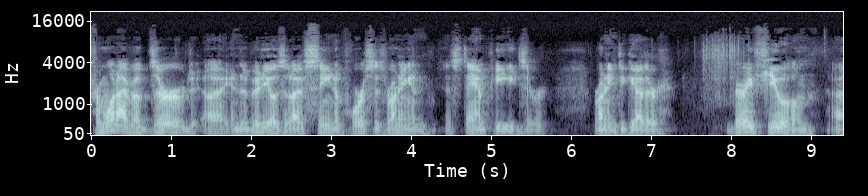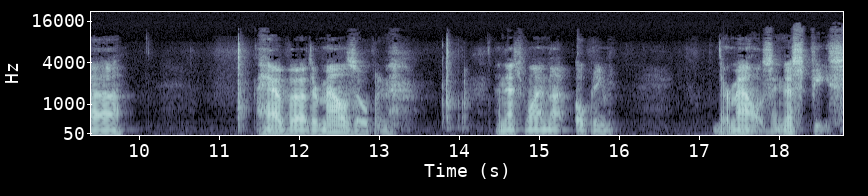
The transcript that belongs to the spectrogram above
from what I've observed uh, in the videos that I've seen of horses running in, in stampedes or running together, very few of them uh, have uh, their mouths open. And that's why I'm not opening their mouths in this piece.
